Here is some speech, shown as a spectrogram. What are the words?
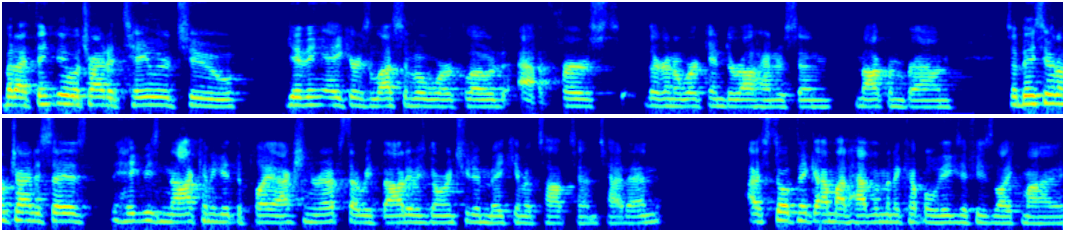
But I think they will try to tailor to giving Akers less of a workload at first. They're going to work in Darrell Henderson, Malcolm Brown. So basically, what I'm trying to say is Higbee's not going to get the play action reps that we thought he was going to to make him a top 10 tight end. I still think I might have him in a couple leagues if he's like my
